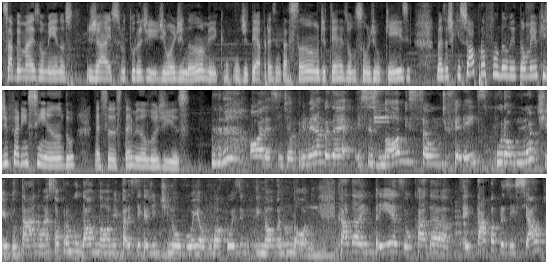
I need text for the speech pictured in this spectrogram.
sabe mais ou menos já a estrutura de, de uma dinâmica, né? de ter a apresentação, de ter a resolução de um case, mas acho que só aprofundando, então, meio que diferenciando essas terminologias? Olha, Cintia, a primeira coisa é esses nomes são diferentes por algum motivo, tá? Não é só para mudar o nome e parecer que a gente inovou em alguma coisa e inova no nome. Cada empresa ou cada etapa presencial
